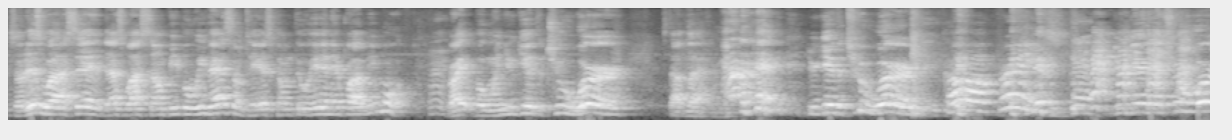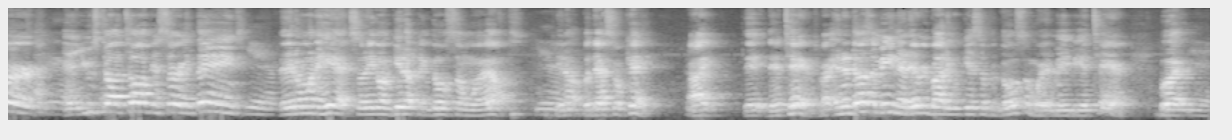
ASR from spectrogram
So this is why I said that's why some people we've had some tares come through here, and there probably more, right? But when you give the true word, stop laughing. you give the true word, Come on, preach. you give that true word, and you start talking certain things, Yeah. they don't want to hear it, so they're gonna get up and go somewhere else. Yeah. You know, but that's okay, right? They, they're tares, right? And it doesn't mean that everybody who gets up to go somewhere it may be a tare, but Yeah.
